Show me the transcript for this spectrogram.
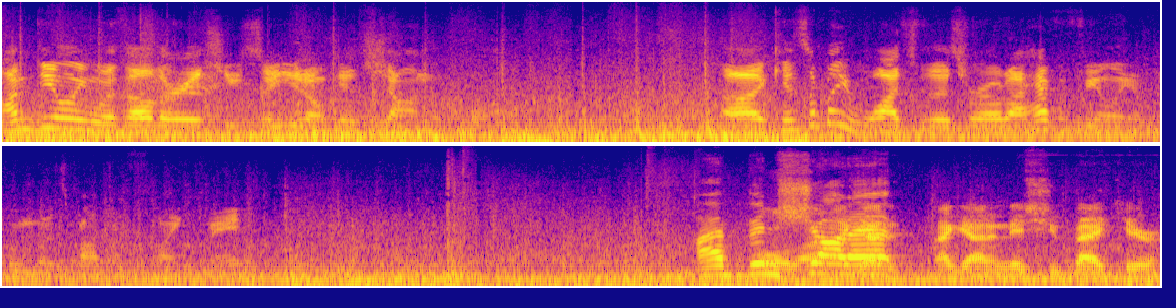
I'm dealing with other issues, so you don't get shot in the foot. Uh, can somebody watch this road? I have a feeling a puma's about to flank me. I've been Hold on, shot I at. got, I got an issue back here.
